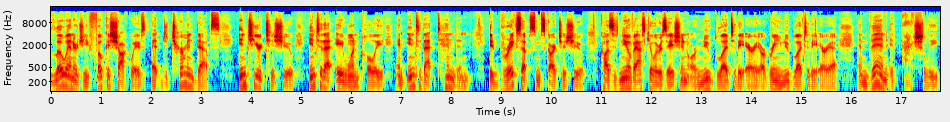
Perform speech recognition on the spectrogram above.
low energy focused shock waves at determined depths into your tissue, into that A1 pulley, and into that tendon. It breaks up some scar tissue, causes neovascularization or new blood to the area, or bringing new blood to the area, and then it actually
